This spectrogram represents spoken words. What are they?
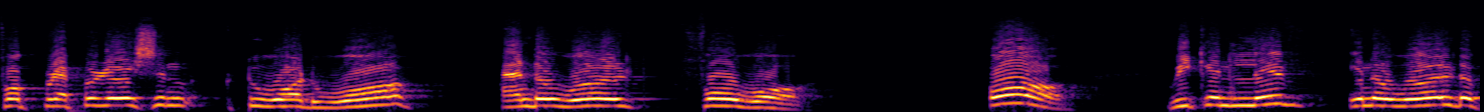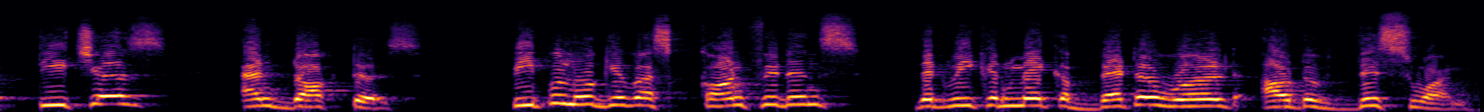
for preparation toward war, and a world for war. Or we can live in a world of teachers and doctors, people who give us confidence that we can make a better world out of this one,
